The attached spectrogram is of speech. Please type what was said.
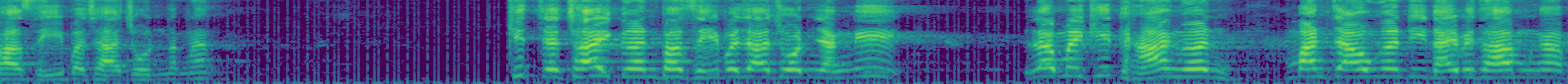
ภาษีประชาชนทั้งนั้น คิดจะใช้เงินภาษีประชาชนอย่างนี้ แล้วไม่คิดหาเงิน มันจะเอาเงินที่ไหนไปทำครับ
